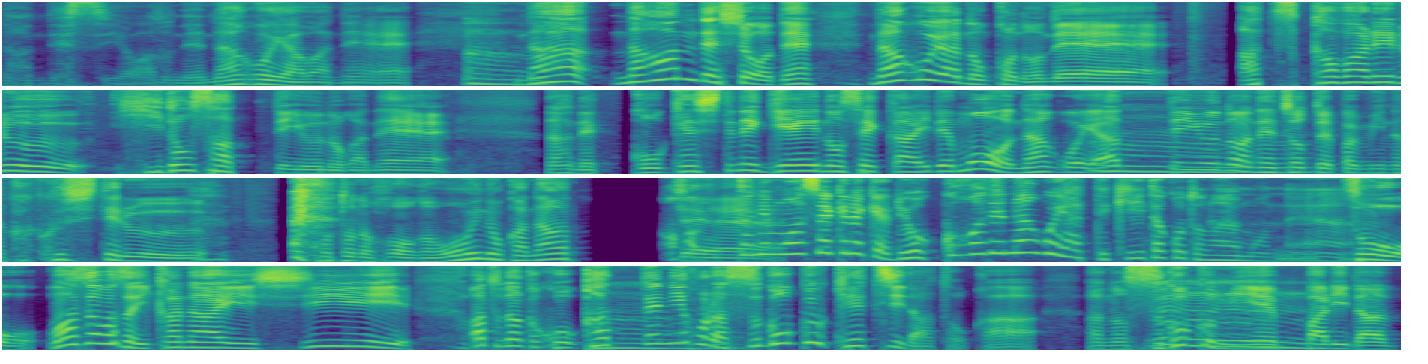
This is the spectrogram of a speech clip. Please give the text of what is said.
なんですよ。あのね名古屋はねうん。ななんでしょうね。名古屋のこのね扱われるひどさっていうのがねなんかねこう決してね芸の世界でも名古屋っていうのはうん。ねちょっとやっぱみんな隠してることの方が多いのかな本当に申し訳ないけど旅行で名古屋って聞いたことないもんね。そう。わざわざ行かないしあとなんかこう勝手にうん。ほらすごくケチだとかあのすごく見えっ張りだっ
